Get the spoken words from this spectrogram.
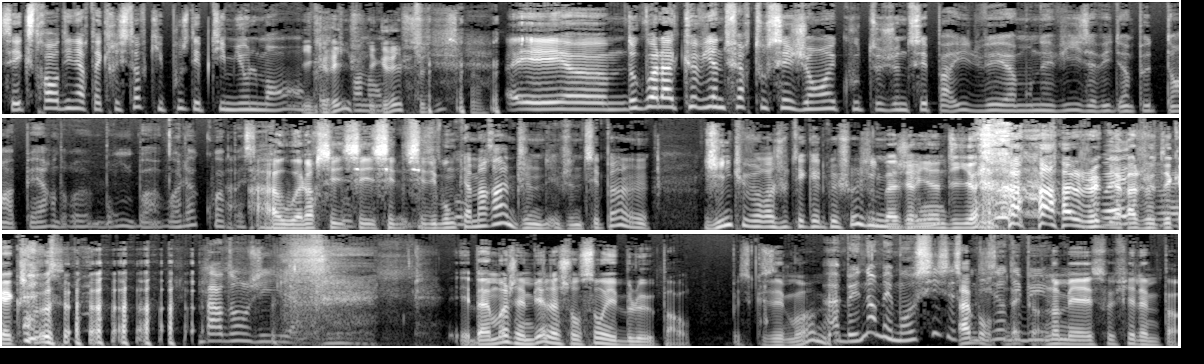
C'est extraordinaire. Tu as Christophe qui pousse des petits miaulements. en Il fait, griffe, pendant- il griffe ce disque. et euh, donc voilà, que viennent faire tous ces gens? Écoute, je ne sais pas, ils devaient, à mon avis, ils avaient un peu de temps à perdre. Bon, bah voilà quoi. parce Ah, ou alors c'est c'est- c'est- c'est des bons camarades, je, ne- je ne sais pas. euh. Gilles, tu veux rajouter quelque chose Gilles Bah, j'ai rien dit. je veux Ouais, bien c'est rajouter vrai. quelque chose. Pardon, Gilles. Et ben moi j'aime bien la chanson est bleue, pardon. Excusez-moi. mais- Ah ben non, mais moi aussi, c'est ce Ah qu'on bon, disait au d'accord. début. Non, mais Sophie, elle aime pas.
